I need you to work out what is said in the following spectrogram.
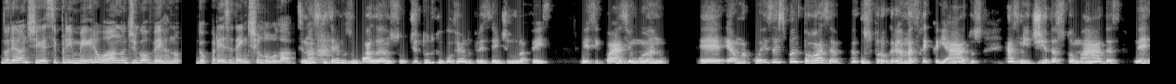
durante esse primeiro ano de governo do presidente Lula. Se nós fizermos um balanço de tudo que o governo do presidente Lula fez nesse quase um ano, é, é uma coisa espantosa. Os programas recriados, as medidas tomadas, né,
